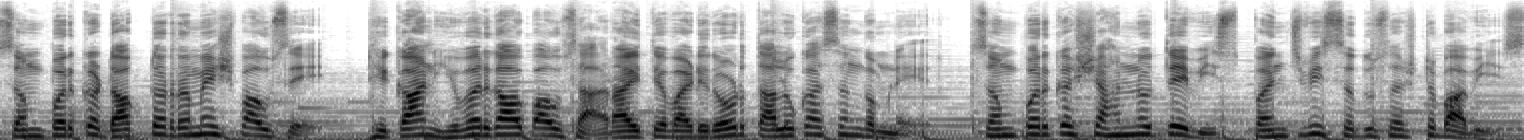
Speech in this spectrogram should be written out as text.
संपर्क डॉक्टर रमेश पावसे ठिकाण हिवरगाव पावसा रायतेवाडी रोड तालुका संगमनेर. संपर्क शहाण्णव तेवीस पंचवीस सदुसष्ट बावीस.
